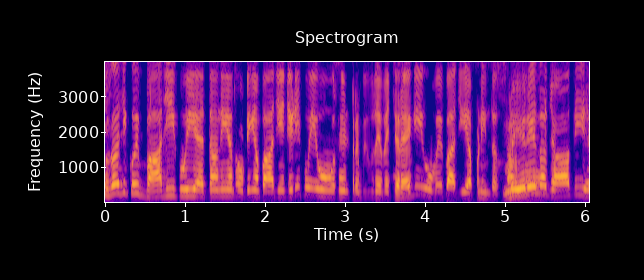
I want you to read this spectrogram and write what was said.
ਉਹਦਾ ਜੀ ਕੋਈ ਬਾਜੀ ਕੋਈ ਐਦਾਂ ਦੀਆਂ ਤੁਹਾਡੀਆਂ ਬਾਜੀਆਂ ਜਿਹੜੀ ਕੋਈ ਉਸ ਇੰਟਰਵਿਊ ਦੇ ਵਿੱਚ ਰਹਿ ਗਈ ਹੋਵੇ ਬਾਜੀ ਆਪਣੀ ਦੱਸਣ ਮੇਰੇ ਤੋਂ? ਤਾਂ ਯਾਦ ਹੀ ਹੈ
